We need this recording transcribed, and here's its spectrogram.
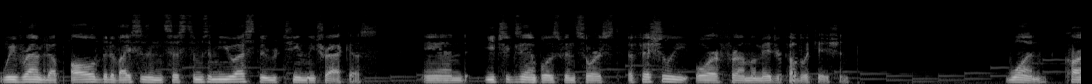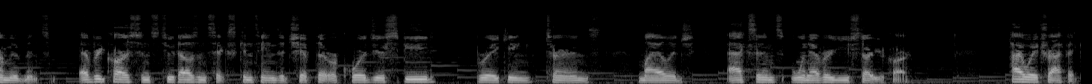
we've rounded up all of the devices and systems in the US that routinely track us, and each example has been sourced officially or from a major publication. 1. Car movements. Every car since 2006 contains a chip that records your speed, braking, turns, mileage, accidents whenever you start your car. Highway traffic.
